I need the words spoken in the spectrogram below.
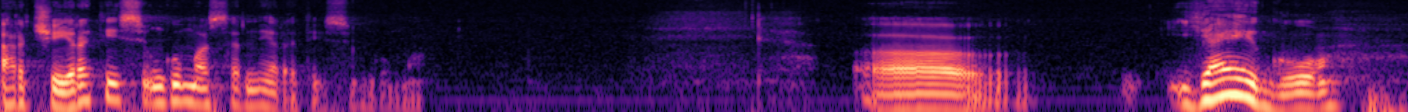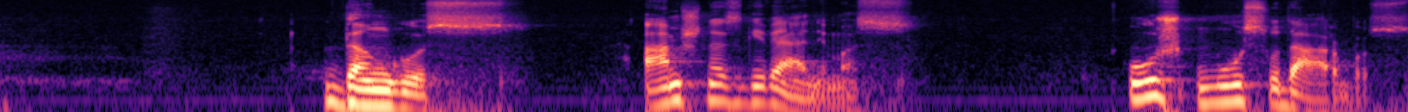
ar čia yra teisingumas ar nėra teisingumo. Jeigu dangus amžinas gyvenimas už mūsų darbus.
